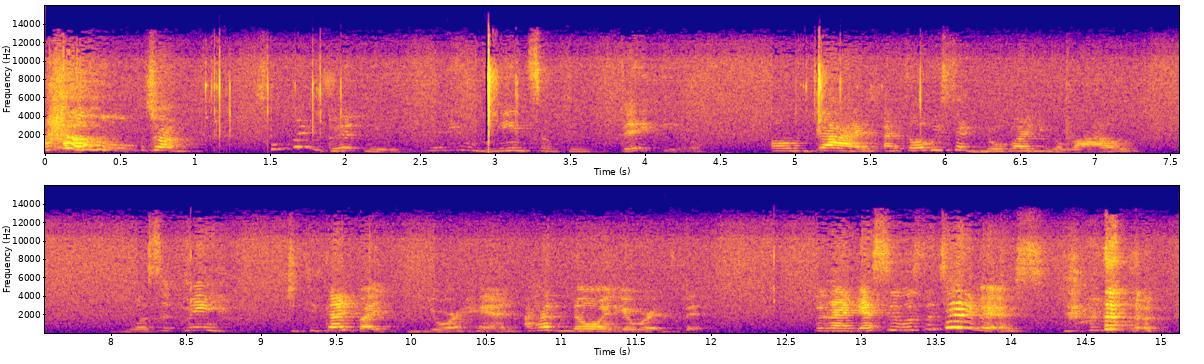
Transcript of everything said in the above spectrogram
Ow! What's wrong? Something bit me. What do you mean something bit you? Um, guys, I thought we said no biting allowed. Was it me? Do you think I'd bite your hand? I have no idea where it's been. But I guess it was the teddy bears.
